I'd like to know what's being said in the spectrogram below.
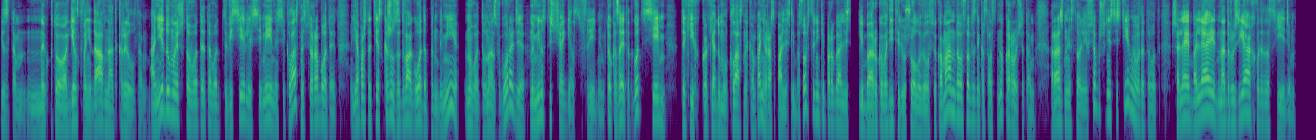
из там, кто агентство недавно открыл, там, они думают, что вот это вот веселье, семейность и классность, все работает. Я просто тебе скажу, за два года пандемии, ну, вот у нас в городе, ну, минус тысяча агентств в среднем. Только за этот год семь таких, как я думал, классных компаний распались. Либо собственники поругались, либо руководитель ушел, увел всю команду, собственник остался. Ну, короче, там разные истории. И все, потому что нет системы, вот это вот шаляй-баляй, на друзьях вот это съедем.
